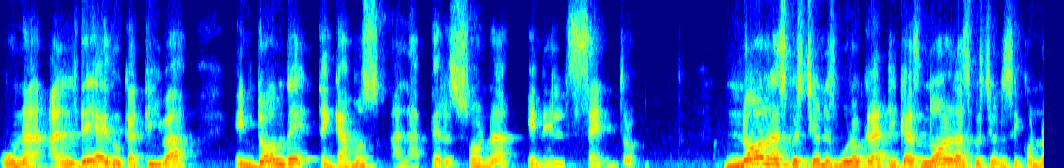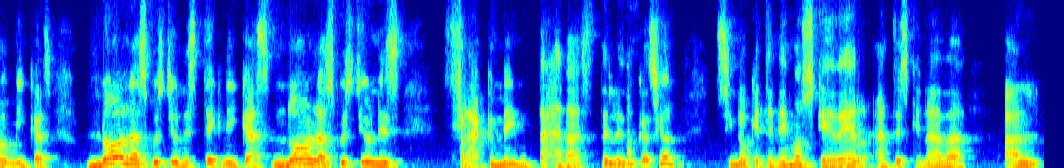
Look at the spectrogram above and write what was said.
una aldea educativa en donde tengamos a la persona en el centro. No las cuestiones burocráticas, no las cuestiones económicas, no las cuestiones técnicas, no las cuestiones fragmentadas de la educación, sino que tenemos que ver antes que nada al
